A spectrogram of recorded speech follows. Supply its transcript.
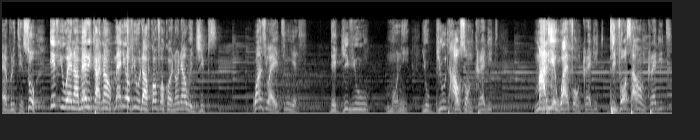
everything. So if you were in America now, many of you would have come for koinonia with jeeps. Once you are 18 years, they give you money. You build house on credit, marry a wife on credit, divorce her on credit,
